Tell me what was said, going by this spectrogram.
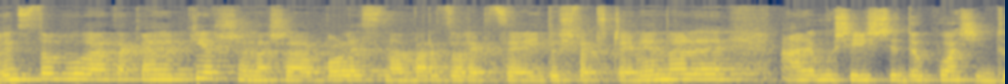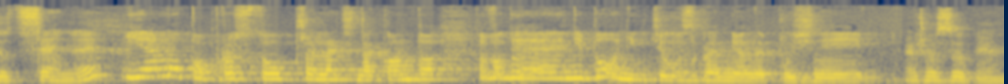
Więc to była taka pierwsza nasza bolesna bardzo lekcja i doświadczenie, no ale... Ale musieliście dopłacić do ceny? Ja mu po prostu przelać na konto. To w ogóle nie było nigdzie uwzględnione później. Rozumiem.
